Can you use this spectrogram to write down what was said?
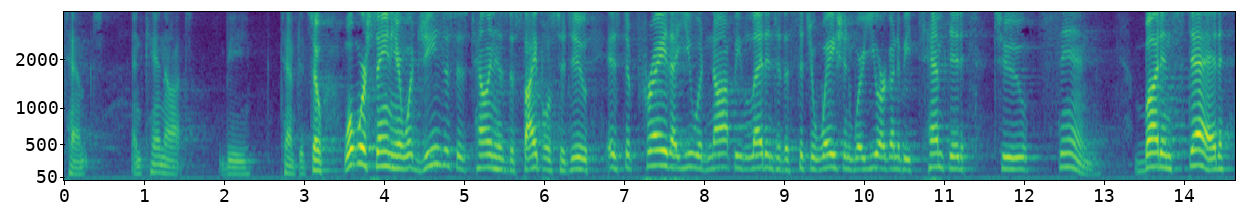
tempt and cannot be tempted. So, what we're saying here, what Jesus is telling his disciples to do, is to pray that you would not be led into the situation where you are going to be tempted to sin. But instead,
